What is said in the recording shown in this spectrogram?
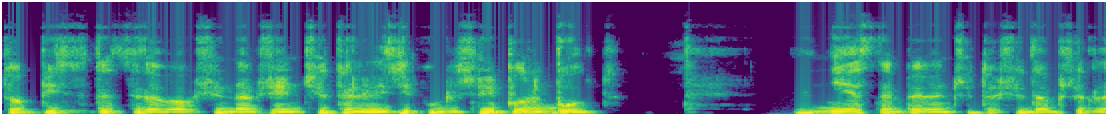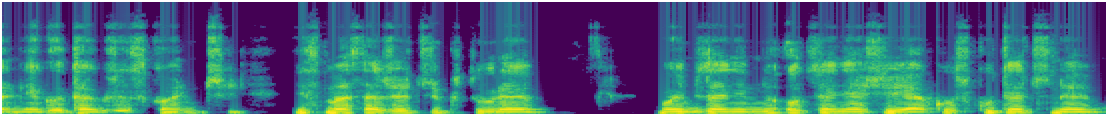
to PiS zdecydował się na wzięcie telewizji publicznej pod but. Nie jestem pewien, czy to się dobrze dla niego także skończy. Jest masa rzeczy, które moim zdaniem ocenia się jako skuteczne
